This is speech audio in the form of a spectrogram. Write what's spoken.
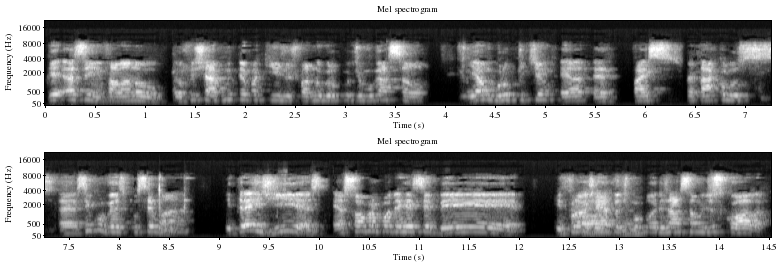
Porque, assim, falando. Eu fiz teatro muito tempo aqui, justo falando no grupo de divulgação. E é um grupo que tinha, é, é, faz espetáculos é, cinco vezes por semana. E três dias é só para poder receber e projeto de popularização de escola.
